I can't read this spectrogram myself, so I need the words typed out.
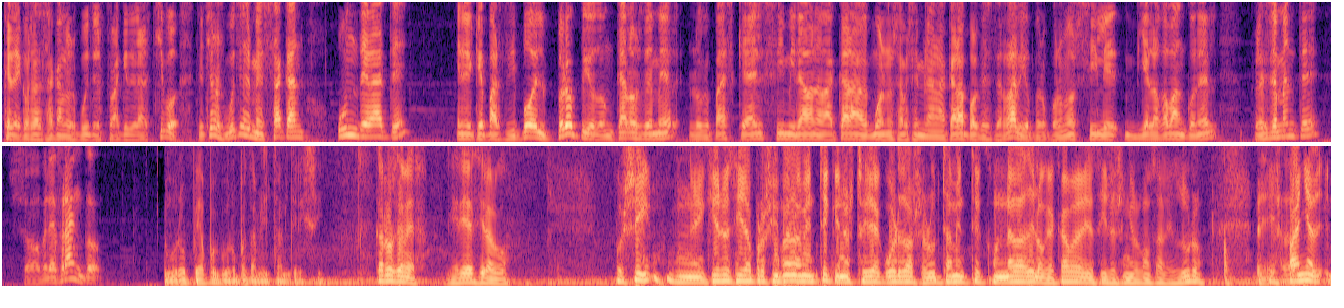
Que de cosas sacan los buitres por aquí del archivo. De hecho, los buitres me sacan un debate en el que participó el propio don Carlos de Mer. Lo que pasa es que a él sí miraban a la cara, bueno, no sabes si miraban a la cara porque es de radio, pero por lo menos sí le dialogaban con él, precisamente sobre Franco. Europea, porque Europa también está en crisis. Carlos de Mer, quería decir algo. Pues sí, eh, quiero decir aproximadamente que no estoy de acuerdo absolutamente con nada de lo que acaba de decir el señor González Duro. España, eh,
